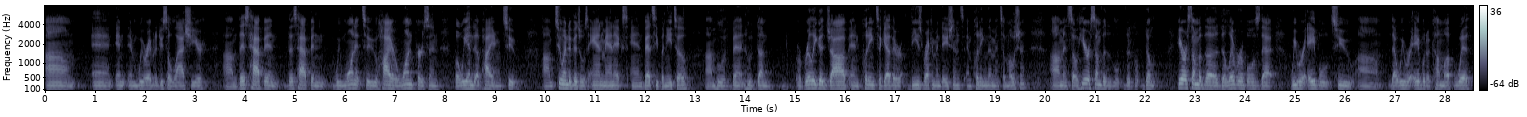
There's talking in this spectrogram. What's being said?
um, and, and, and we were able to do so last year. Um, this happened. This happened. We wanted to hire one person, but we ended up hiring two, um, two individuals, Ann Mannix and Betsy Benito, um, who have been who've done a really good job in putting together these recommendations and putting them into motion. Um, and so here are some of the, the, the, here are some of the deliverables that we were able to um, that we were able to come up with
